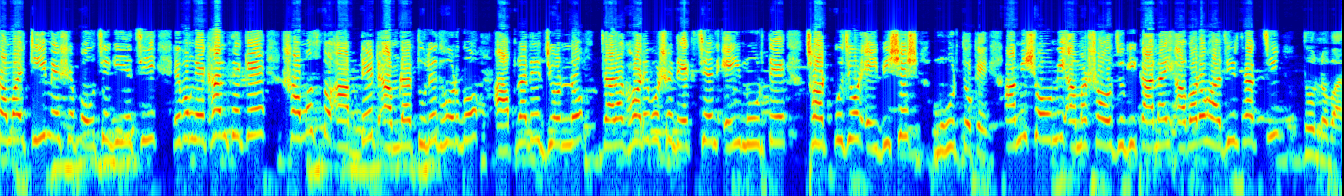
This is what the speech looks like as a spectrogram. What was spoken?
সময় টিম এসে পৌঁছে গিয়েছি এবং এখান থেকে সমস্ত আপডেট আমরা তুলে ধরবো আপনাদের জন্য। যারা ঘরে বসে দেখছেন এই মুহূর্তে ছট পুজোর এই বিশেষ মুহূর্তকে। আমি সৌমি আমার সহযোগী কানাই আবারও হাজির থাকছি। ধন্যবাদ।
